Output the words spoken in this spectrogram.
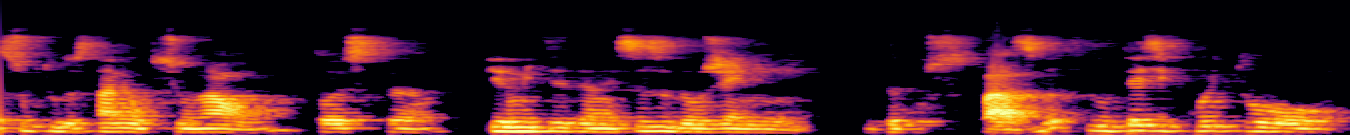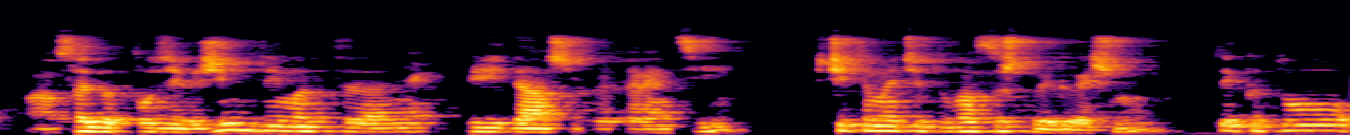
СУПТО да стане опционално, т.е. фирмите да не са задължени да го спазват, но тези, които следват този режим, да имат някакви данъчни преференции. Считаме, че това също е грешно, тъй като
